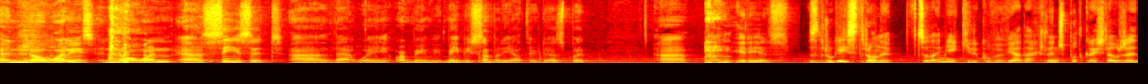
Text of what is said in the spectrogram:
n- no one, no one uh, sees it uh, that way, or maybe maybe somebody out there does, but uh, it is. Z drugiej strony, w co najmniej kilku wywiadach Lynch podkreślał, że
